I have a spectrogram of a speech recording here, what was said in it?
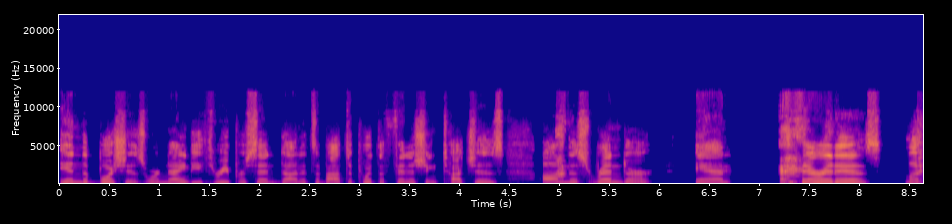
in the bushes. We're 93% done. It's about to put the finishing touches on this render. And there it is. Look,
